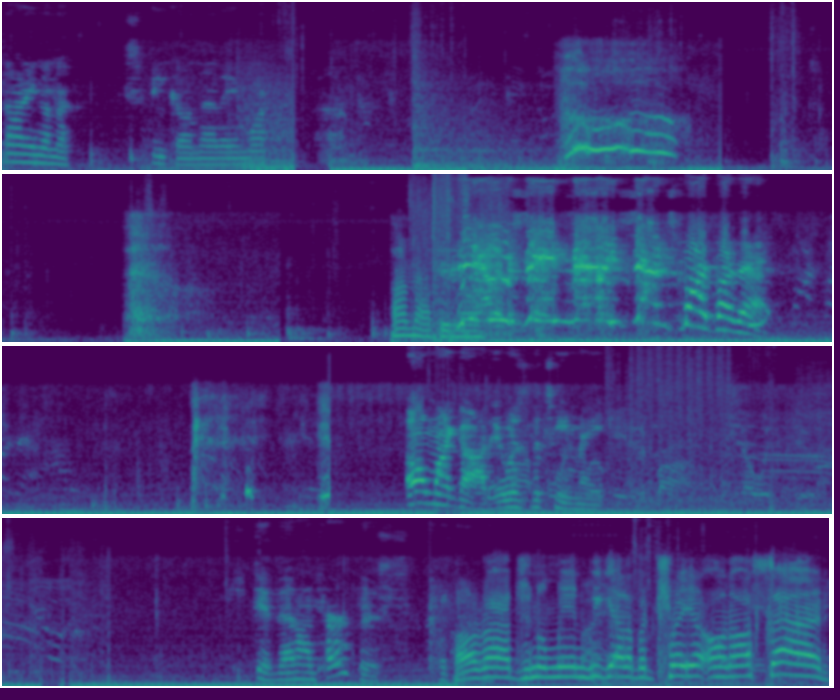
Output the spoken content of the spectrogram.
Not even gonna speak on that anymore. Um, I'm happy. You seem very satisfied by that. oh my god, it was the teammate. He did that on purpose. Alright, gentlemen, we got a betrayer on our side.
